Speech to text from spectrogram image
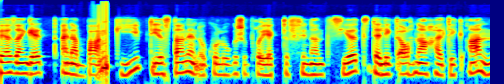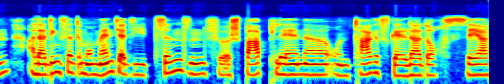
Wer sein Geld einer Bank gibt, die es dann in ökologische Projekte finanziert, der legt auch nachhaltig an. Allerdings sind im Moment ja die Zinsen für Sparpläne und Tagesgelder doch sehr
